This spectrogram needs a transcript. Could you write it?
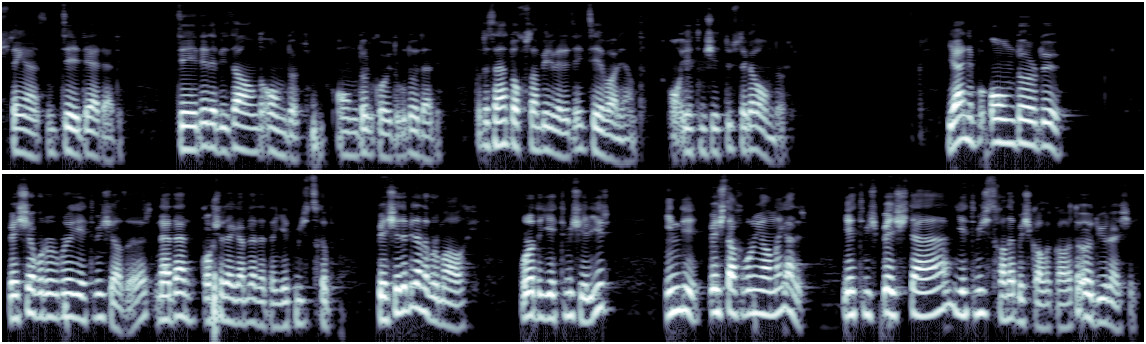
üstə gəlsin CD ədədi. CD də bizdə alındı 14. 14 qoyduğu da ödədi. Bu da sənə 91 verəcək C variantı. 77 üstə gəl 14. Yəni bu 14-ü 5-ə vurur, bura 70 yazır. Nədən? Qoşu rəqəmli ədəddən 70 çıxıb 5-ə də bir dənə vurmalıyıq. Burada 70 eləyir. İndi 5 daxil bunun yanına gəlir. 75-dən 70 çıxanda 5 qalır qalır da ödəyir hər şey.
